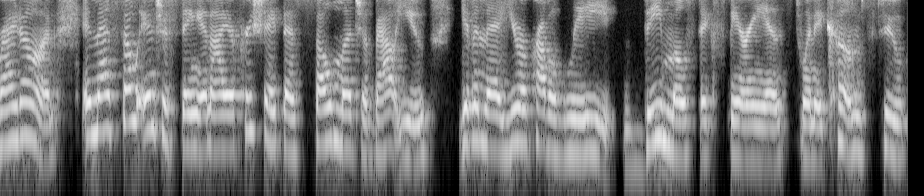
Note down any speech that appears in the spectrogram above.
Right on. And that's so interesting. And I appreciate that so much about you, given that you're probably the most experienced when it comes to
